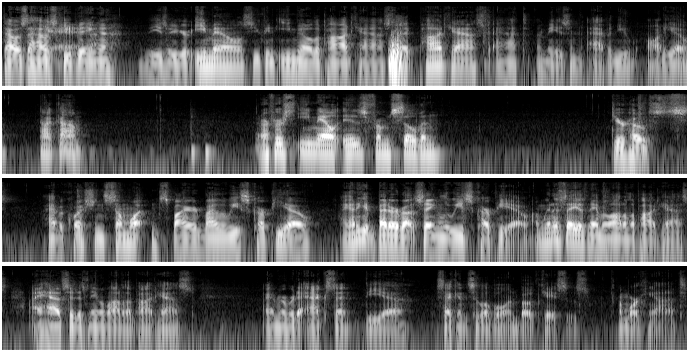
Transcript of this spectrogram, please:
That was the housekeeping. These are your emails. You can email the podcast at podcast at amazingavenueaudio.com. And our first email is from Sylvan. Dear hosts, I have a question somewhat inspired by Luis Carpio. I gotta get better about saying Luis Carpio. I'm gonna say his name a lot on the podcast. I have said his name a lot on the podcast. I remember to accent the uh, second syllable in both cases. I'm working on it.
